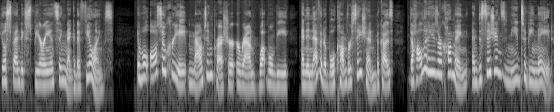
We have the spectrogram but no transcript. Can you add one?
you'll spend experiencing negative feelings. It will also create mounting pressure around what will be an inevitable conversation because the holidays are coming and decisions need to be made.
